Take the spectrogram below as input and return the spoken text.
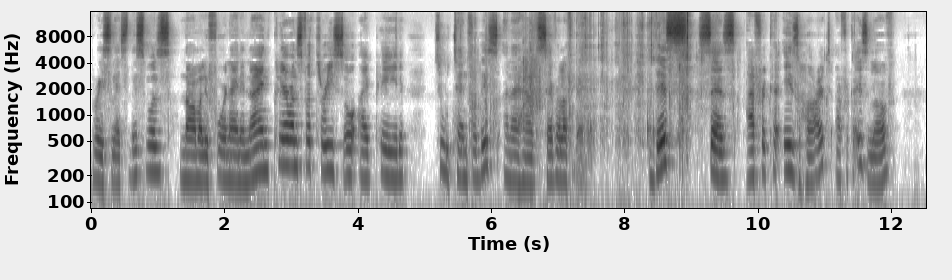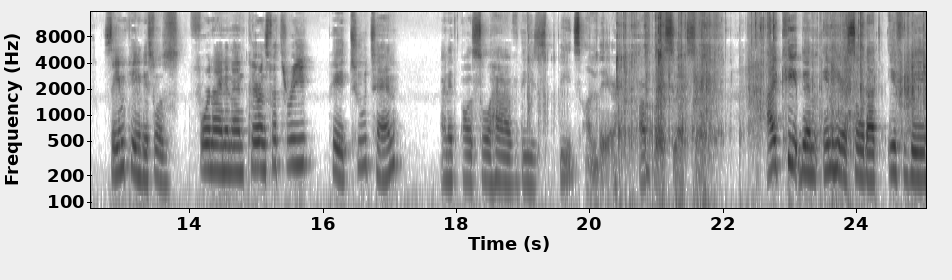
bracelets. This was normally $4.99, clearance for three, so I paid $2.10 for this and I have several of them. This says Africa is heart, Africa is love. Same thing, this was $4.99, clearance for three, paid $2.10 and it also have these beads on there, or bracelets. So I keep them in here so that if they,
